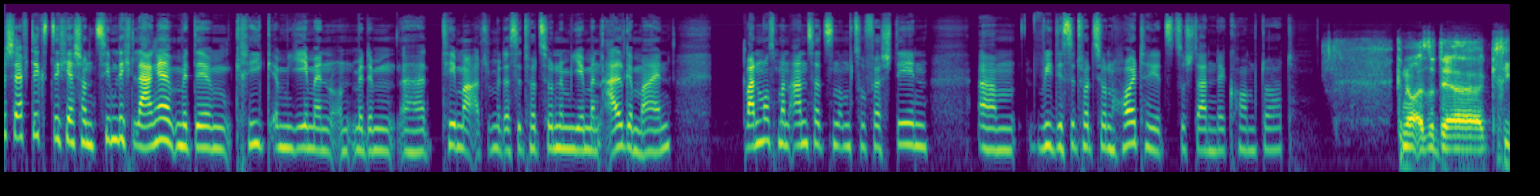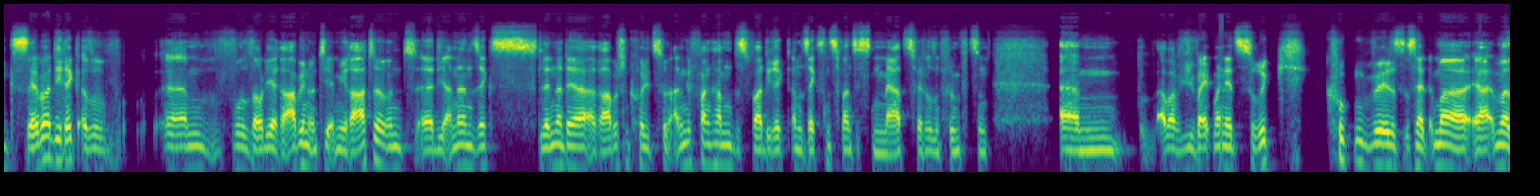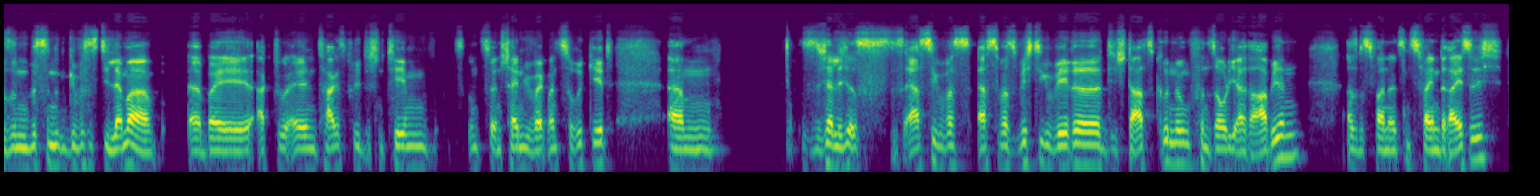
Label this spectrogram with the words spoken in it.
beschäftigst dich ja schon ziemlich lange mit dem Krieg im Jemen und mit dem äh, Thema, also mit der Situation im Jemen allgemein. Wann muss man ansetzen, um zu verstehen, ähm, wie die Situation heute jetzt zustande kommt dort? Genau, also der Krieg selber direkt, also ähm, wo Saudi-Arabien und die Emirate und äh, die anderen sechs Länder der arabischen Koalition angefangen haben, das war direkt am 26. März 2015. Ähm, aber wie weit man jetzt zurückgucken will, das ist halt immer, ja, immer so ein bisschen ein gewisses Dilemma äh, bei aktuellen tagespolitischen Themen, um zu entscheiden, wie weit man zurückgeht. Ähm, Sicherlich ist das Erste was, Erste, was wichtig wäre, die Staatsgründung von Saudi-Arabien. Also das war 1932.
